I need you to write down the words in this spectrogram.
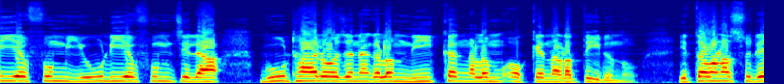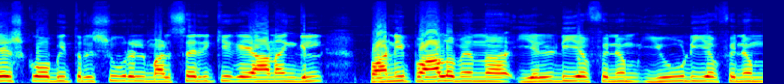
ഡി എഫും യു ഡി എഫും ചില ഗൂഢാലോചനകളും നീക്കങ്ങളും ഒക്കെ നടത്തിയിരുന്നു. ഇത്തവണ സുരേഷ് ഗോപി തൃശൂരിൽ മത്സരിക്കുകയാണെങ്കിൽ പണി പാളുമെന്ന് എൽ ഡി എഫിനും യു ഡി എഫിനും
